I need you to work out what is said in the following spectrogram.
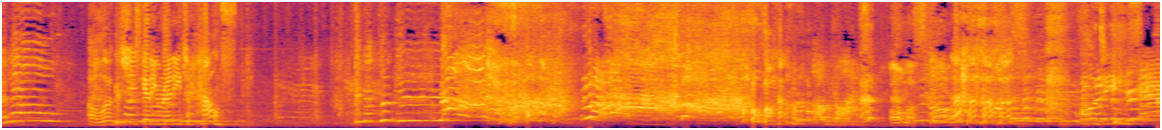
Hello! Oh look, she's getting ready to pounce. We got cookies! oh wow. Oh god. Oh my stars. oh jeez.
